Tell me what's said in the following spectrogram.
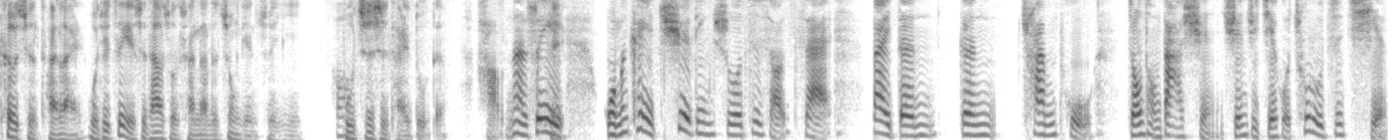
特使团来，我觉得这也是他所传达的重点之一，不支持台独的。好，那所以我们可以确定说，至少在拜登跟川普总统大选选举结果出炉之前，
